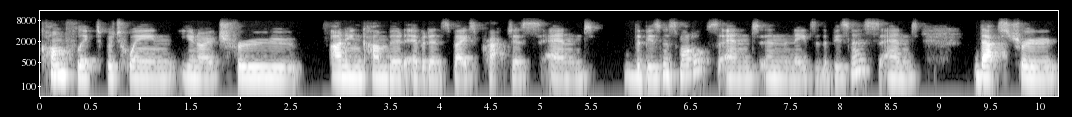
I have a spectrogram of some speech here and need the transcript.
conflict between, you know, true unencumbered evidence-based practice and the business models and and the needs of the business. And that's true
